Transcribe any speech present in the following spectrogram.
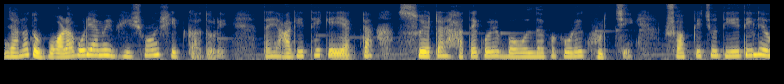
জানো তো, বরাবরই আমি ভীষণ শীত কাতরে তাই আগে থেকেই একটা সোয়েটার হাতে করে বগল দাপা করে ঘুরছি। সব কিছু দিয়ে দিলেও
